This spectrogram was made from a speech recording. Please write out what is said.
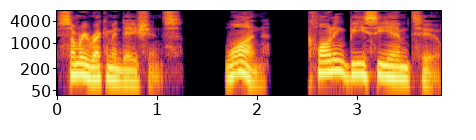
Summary recommendations 1. Cloning BCM 2.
